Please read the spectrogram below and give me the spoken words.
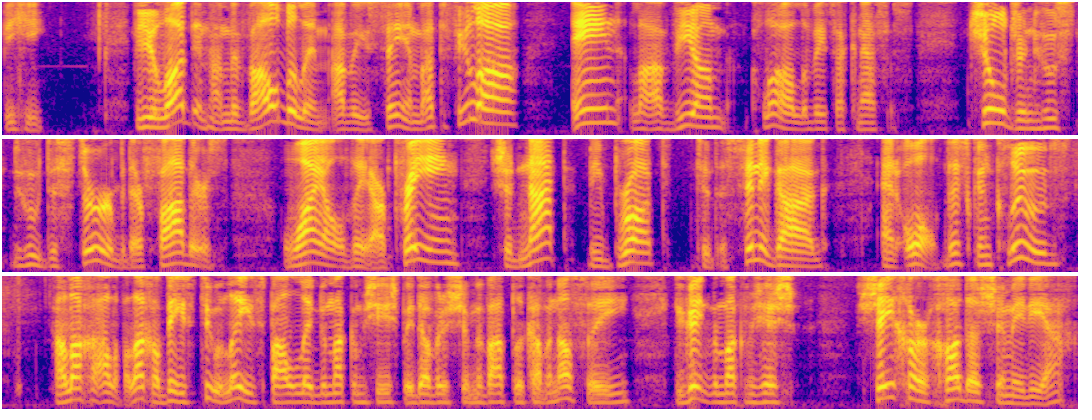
be he. וילדים המבלבלים אביסיהם בתפילה אין להביאם כלל לבית הכנסת. Children who, who disturb their fathers while they are praying should not be brought to the synagogue at all. This concludes Halacha Aleph. Halacha Beis 2. Leis pal le b'makom sheish bedavar shemevatel kavanasi. Gegein b'makom sheish sheicher chada shemediach.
